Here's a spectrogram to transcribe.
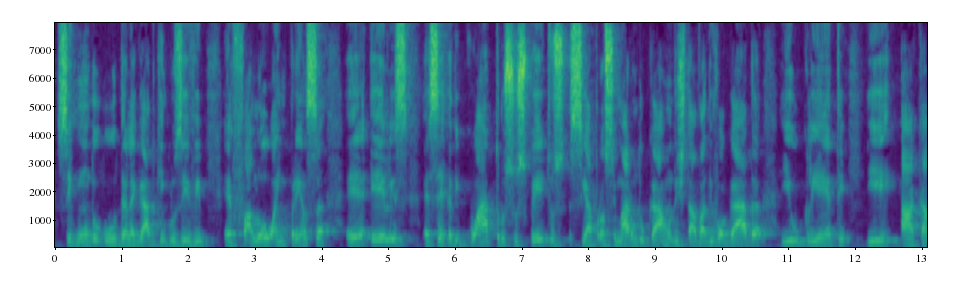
Segundo o delegado, que inclusive é, falou à imprensa, é, eles, é, cerca de quatro suspeitos, se aproximaram do carro onde estava a advogada e o cliente e acabaram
